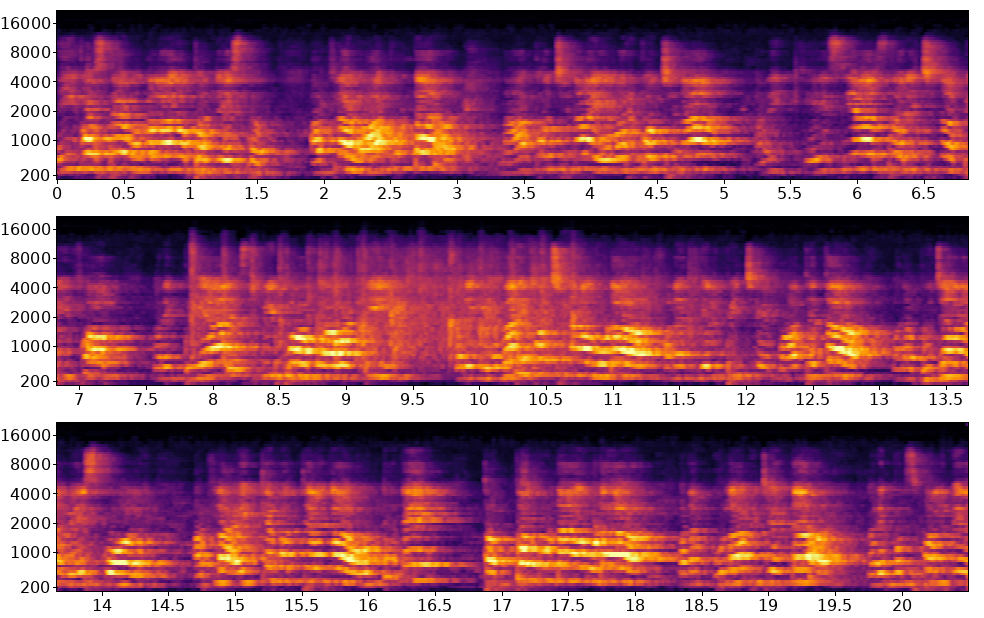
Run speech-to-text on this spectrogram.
నీకు వస్తే ఒకలాగా పనిచేస్తాం. అట్లా కాకుండా నాకు వచ్చినా ఎవరికి వచ్చినా అది కేసీఆర్ సార్ ఇచ్చిన బీఫామ్ మరి బీఆర్ఎస్ బీఫామ్ కాబట్టి మరి ఎవరికి వచ్చినా కూడా మనం గెలిపించే బాధ్యత మన భుజాన వేసుకోవాలి. అట్లా ఐక్యమత్యంగా ఉంటేనే తప్పకుండా కూడా మనం గులాబీ జెండా మరి మున్సిపల్ మీద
